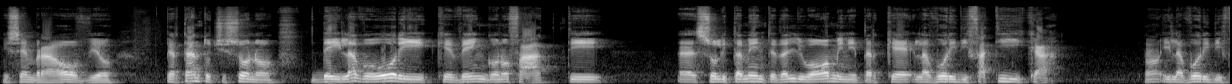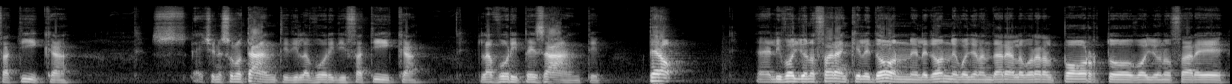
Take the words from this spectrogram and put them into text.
mi sembra ovvio. Pertanto ci sono dei lavori che vengono fatti eh, solitamente dagli uomini perché lavori di fatica, no? i lavori di fatica, eh, ce ne sono tanti di lavori di fatica, lavori pesanti, però eh, li vogliono fare anche le donne, le donne vogliono andare a lavorare al porto, vogliono fare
